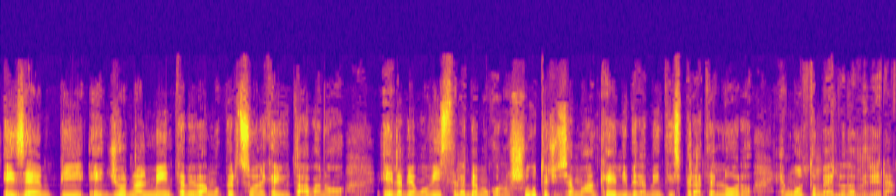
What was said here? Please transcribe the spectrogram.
esempi e giornalmente avevamo persone che aiutavano e le abbiamo viste, le abbiamo conosciute, ci siamo anche liberamente ispirati a loro. È molto bello da vedere.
